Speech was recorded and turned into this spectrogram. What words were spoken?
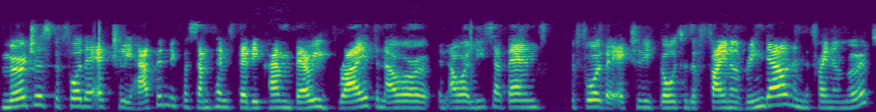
mergers before they actually happen because sometimes they become very bright in our in our LISA band before they actually go to the final ring down and the final merge.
